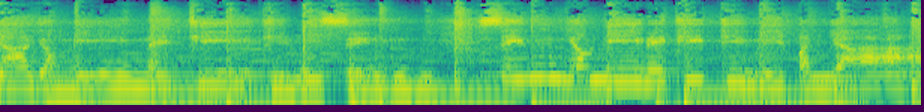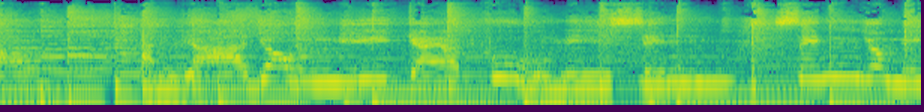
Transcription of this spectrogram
ญาย่อมมีในที่ที่มีสินสินย่อมมีในที่ที่มีปัญญา ปัญญาย่อมมีแก่ผู้มีสิน สินย่อมมี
